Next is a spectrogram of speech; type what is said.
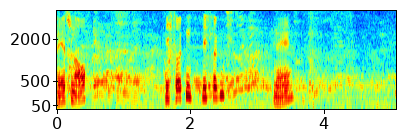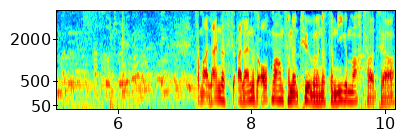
Nee, ist schon auf. Nicht drücken, nicht drücken. Nee. Achso, Entschuldigung. Sag mal, allein das, allein das Aufmachen von der Tür, wenn man das noch nie gemacht hat, ja.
